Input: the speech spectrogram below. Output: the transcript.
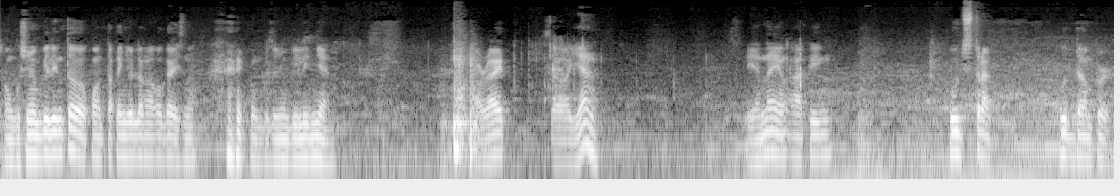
So, kung gusto nyo bilhin to, kontakin nyo lang ako guys, no? kung gusto nyo bilhin yan. Alright. So, yan. Yan na yung ating hood strap. Hood dumper.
